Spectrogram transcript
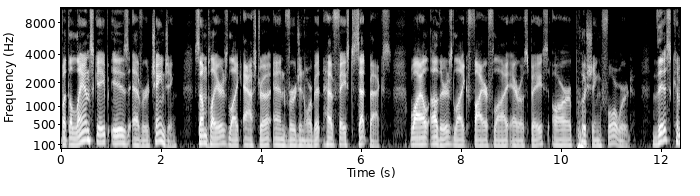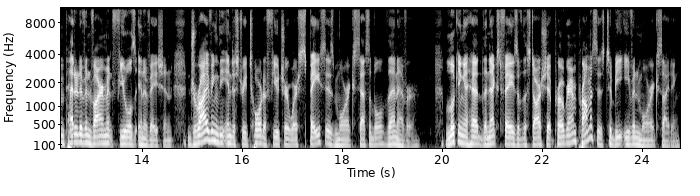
but the landscape is ever changing. Some players, like Astra and Virgin Orbit, have faced setbacks, while others, like Firefly Aerospace, are pushing forward. This competitive environment fuels innovation, driving the industry toward a future where space is more accessible than ever. Looking ahead, the next phase of the Starship program promises to be even more exciting.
